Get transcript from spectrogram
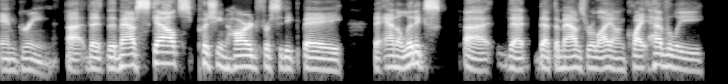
and Green. Uh, the the Mavs scouts pushing hard for Saddiq Bey. The analytics uh, that that the Mavs rely on quite heavily.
